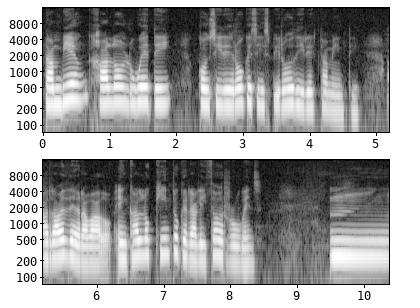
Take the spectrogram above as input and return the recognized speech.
También Harold Wetey consideró que se inspiró directamente a través de grabado en Carlos V que realizó Rubens. Mm,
